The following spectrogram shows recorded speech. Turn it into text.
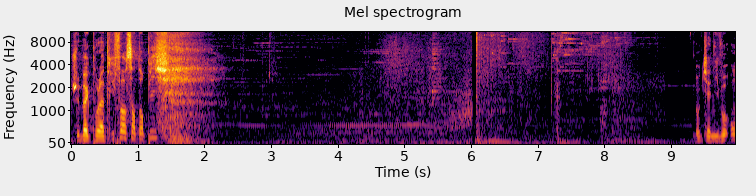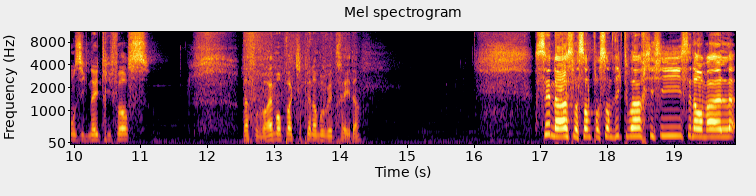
Je back pour la Triforce, hein, tant pis. Ok, niveau 11 Ignite Triforce. Là, faut vraiment pas qu'il prenne un mauvais trade. Hein. Senna, 60% de victoire, hihi, c'est normal.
